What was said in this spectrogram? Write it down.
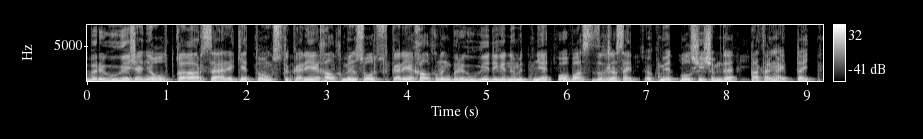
бірігуге және ұлтқа қарсы әрекет оңтүстік корея халқы мен солтүстік корея халқының бірігуге деген үмітіне опасыздық жасайды. Үкімет бұл шешімді қатаң айыптайды.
